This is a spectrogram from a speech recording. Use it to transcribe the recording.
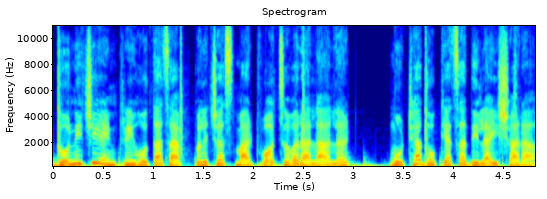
धोनीची एंट्री होताच ॲपलच्या स्मार्ट वॉचवर आला अलर्ट मोठ्या धोक्याचा दिला इशारा.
